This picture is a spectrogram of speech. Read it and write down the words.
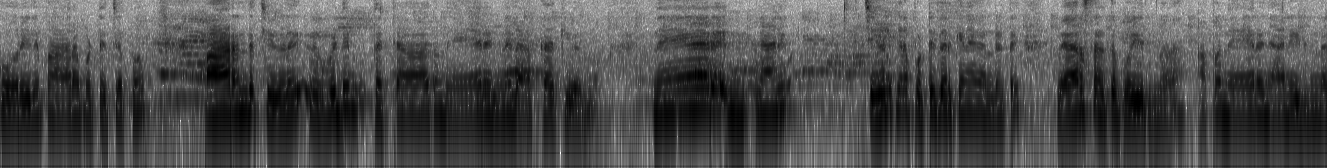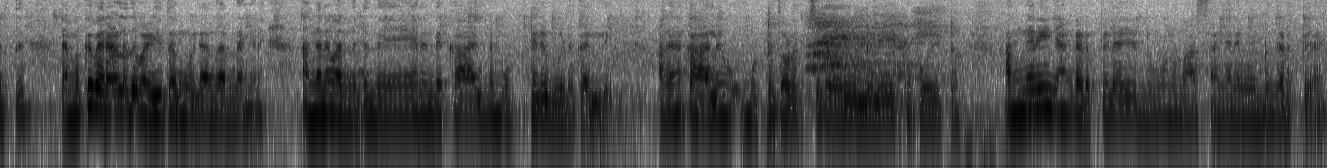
കോറിയിൽ പാറ പൊട്ടിച്ചപ്പോൾ പാറന്റെ ചീൾ എവിടെയും തെറ്റാതെ നേരെ എന്നെ ലാക്കാക്കി വന്നു. നേരെ ഞാൻ ചീളിങ്ങനെ പൊട്ടിത്തെറിക്കുന്നത് കണ്ടിട്ട് വേറെ സ്ഥലത്ത് പോയിരുന്നതാണ് അപ്പോൾ നേരെ ഞാൻ ഇരുന്നിടത്ത് നമുക്ക് വരാനുള്ളത് വഴി തങ്ങൂല എന്ന് പറഞ്ഞാൽ അങ്ങനെ. അങ്ങനെ വന്നിട്ട് നേരെ എന്റെ കാലിന്റെ മുട്ടിൽ വീണ് കല്ല്. അങ്ങനെ കാൽ മുട്ട് തുളച്ച് കയറി ഉള്ളിലേക്ക് പോയിട്ടോ. അങ്ങനെയും ഞാൻ കിടപ്പിലായി. രണ്ട് മൂന്ന് മാസം അങ്ങനെ വീണ്ടും കിടപ്പിലായി.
